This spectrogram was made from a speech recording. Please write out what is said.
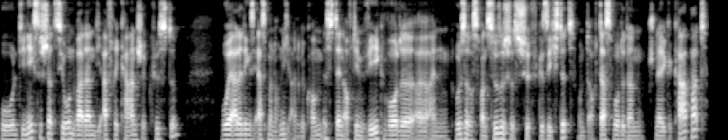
und die nächste Station war dann die afrikanische Küste, wo er allerdings erstmal noch nicht angekommen ist, denn auf dem Weg wurde äh, ein größeres französisches Schiff gesichtet und auch das wurde dann schnell gekapert.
